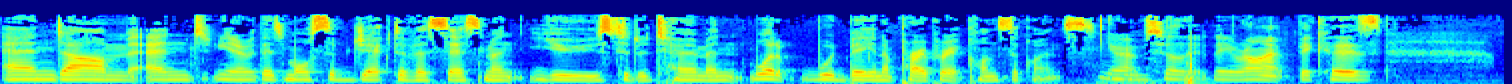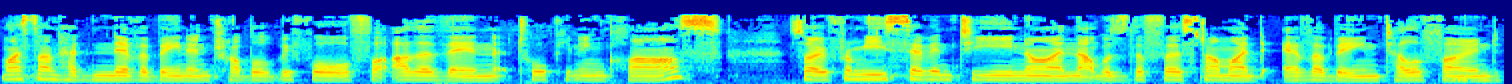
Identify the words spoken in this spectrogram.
And um, and you know, there's more subjective assessment used to determine what would be an appropriate consequence. You're absolutely right because my son had never been in trouble before for other than talking in class. So from year 79, that was the first time I'd ever been telephoned,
